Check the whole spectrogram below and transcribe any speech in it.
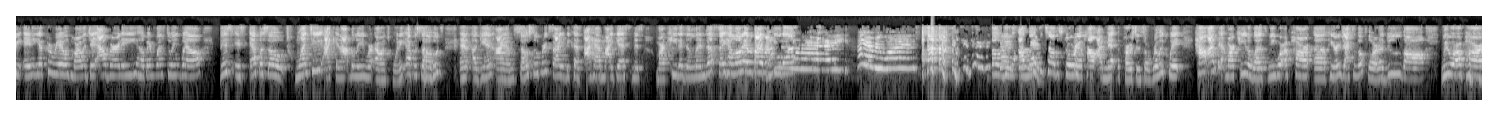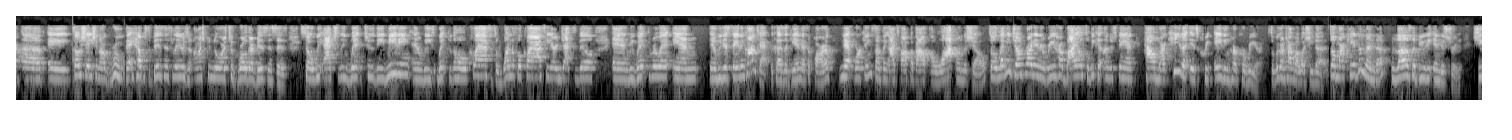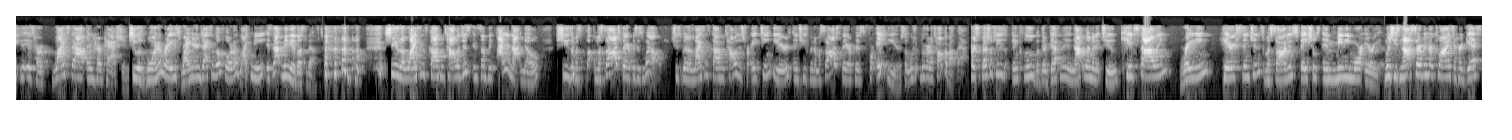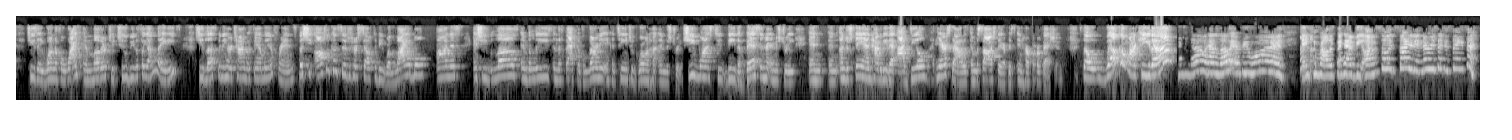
Creating Your Career with Marla J. Alberti. Hope everyone's doing well. This is episode 20. I cannot believe we're on 20 episodes. And again, I am so super excited because I have my guest, Miss Marquita Delinda. Say hello to everybody, Marquita. Hi. Hi, everyone. so, you know, I love to tell the story of how I met the person. So, really quick, how I met Marquita was we were a part of here in Jacksonville, Florida, Duval. We were a part of a association or group that helps business leaders and entrepreneurs to grow their businesses. So we actually went to the meeting and we went through the whole class. It's a wonderful class here in Jacksonville, and we went through it and and we just stayed in contact because again that's a part of networking something i talk about a lot on the show. So let me jump right in and read her bio so we can understand how marquita is creating her career. So we're going to talk about what she does. So marquita delinda loves the beauty industry. She is her lifestyle and her passion. She was born and raised right here in jacksonville florida like me. It's not many of us left. She is a licensed cosmetologist and something i did not know She's a, mas- a massage therapist as well. She's been a licensed cosmetologist for 18 years and she's been a massage therapist for eight years. So we're, we're going to talk about that. Her specialties include, but they're definitely not limited to, kid styling, braiding, hair extensions, massages, facials, and many more areas. When she's not serving her clients and her guests, she's a wonderful wife and mother to two beautiful young ladies. She loves spending her time with family and friends, but she also considers herself to be reliable, honest, and she loves and believes in the fact of learning and continue to grow in her industry. She wants to be the best in her industry and, and understand how to be that ideal hairstylist and massage therapist in her profession. So welcome, Marquita. Hello, hello, everyone. Thank you, Marla, for having me on. I'm so excited and nervous at the same time.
